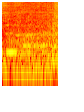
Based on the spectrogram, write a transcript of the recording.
Sure.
